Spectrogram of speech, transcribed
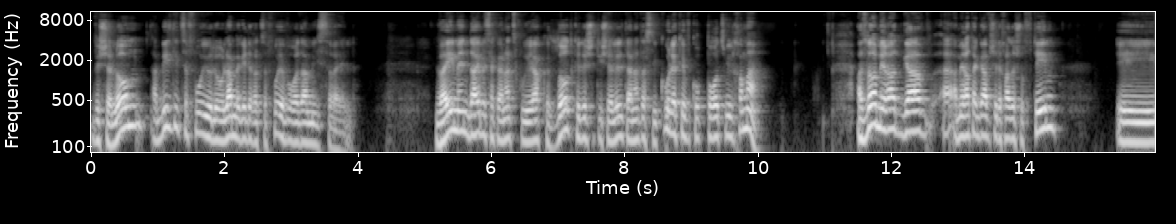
ושלום, הבלתי צפוי הוא לעולם בגדר הצפוי עבור אדם מישראל. והאם אין די בסכנה צפויה כזאת כדי שתישלל טענת הסיכול עקב פרוץ מלחמה? אז זו אמירת, גב, אמירת הגב של אחד השופטים, אה,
